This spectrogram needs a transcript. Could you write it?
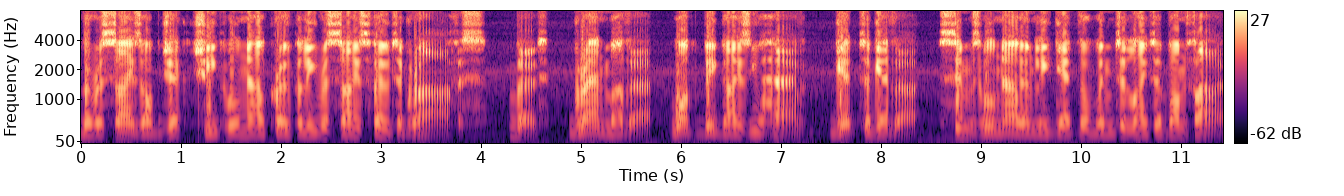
The resize object cheat will now properly resize photographs. But, grandmother, what big eyes you have. Get together. Sims will now only get the whim to light a bonfire,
